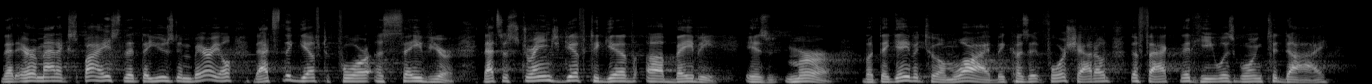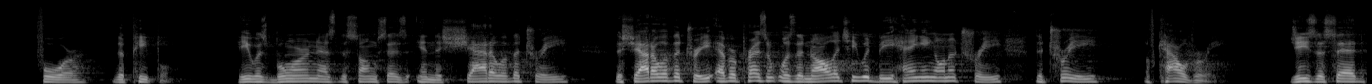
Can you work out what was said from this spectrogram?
that aromatic spice that they used in burial, that's the gift for a savior. That's a strange gift to give a baby, is myrrh but they gave it to him. Why? Because it foreshadowed the fact that he was going to die for the people. He was born, as the song says, in the shadow of a tree. The shadow of the tree, ever present, was the knowledge he would be hanging on a tree, the tree of Calvary. Jesus said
